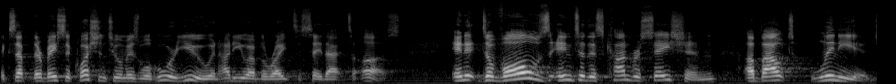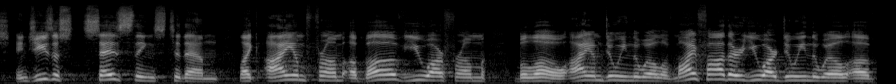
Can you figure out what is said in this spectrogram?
Except their basic question to him is, well, who are you and how do you have the right to say that to us? And it devolves into this conversation about lineage. And Jesus says things to them like, I am from above, you are from below. I am doing the will of my Father, you are doing the will of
